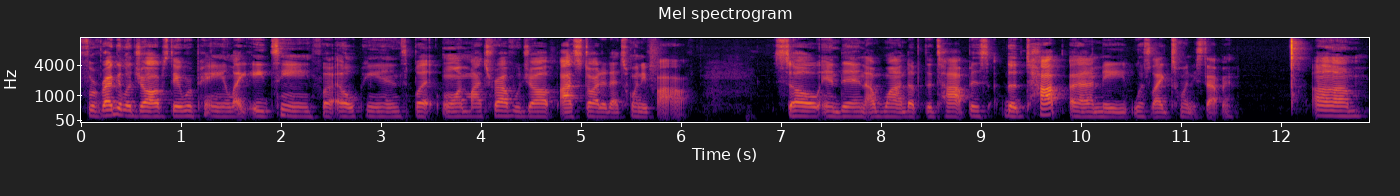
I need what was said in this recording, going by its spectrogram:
for regular jobs, they were paying like 18 for LPNs, but on my travel job, I started at 25. So, and then I wound up the top is the top I made was like 27. Um,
